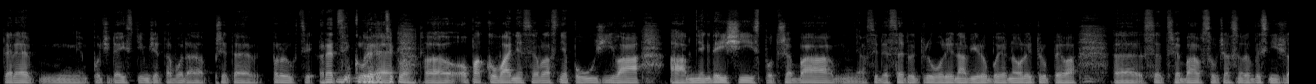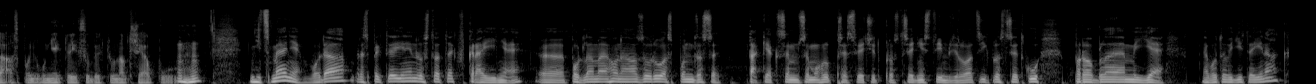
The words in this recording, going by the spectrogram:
které mm, počítají s tím, že ta voda při té produkci recykluje, eh, opakovaně se vlastně používá a někdejší spotřeba mm, asi 10 litrů vody na výrobu jednoho litru piva eh, se třeba v současné době snížila aspoň u některých subjektů na 3,5. Mm-hmm. Nicméně voda, respektive jiný dostatek v krajině, eh, podle mého názoru, aspoň zase tak, jak jsem se mohl přesvědčit prostřednictvím vzdělovacích prostředků, problém je. Nebo to vidíte jinak?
